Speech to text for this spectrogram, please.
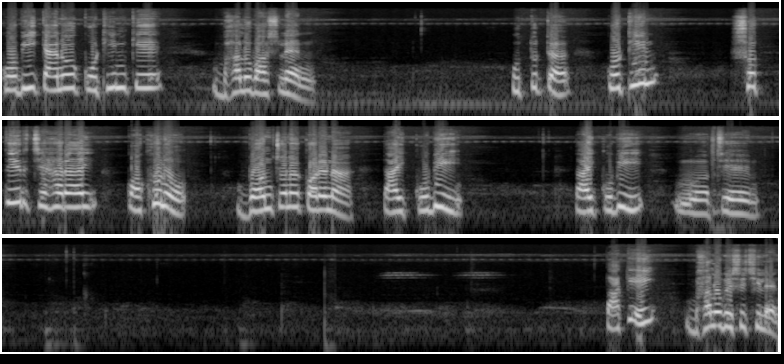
কবি কেন কঠিনকে ভালোবাসলেন? উত্তরটা, কঠিন সত্যের চেহারায় কখনো বঞ্চনা করে না। তাই কবি তাই কবি হচ্ছে তাকেই ভালোবেসেছিলেন।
